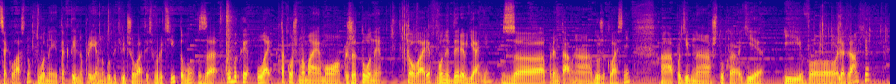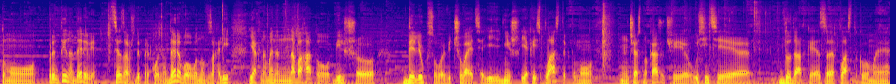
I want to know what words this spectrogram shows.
Це класно. Вони тактильно приємно будуть відчуватись в руці. Тому за кубики лайк. Також ми маємо жетони товарів. Вони дерев'яні з принтами. Дуже класні. Подібна штука є і в Лягранхі. Тому принти на дереві це завжди прикольно. Дерево, воно взагалі, як на мене, набагато більш е, делюксово відчувається, ніж якийсь пластик. Тому, чесно кажучи, усі ці додатки з пластиковими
